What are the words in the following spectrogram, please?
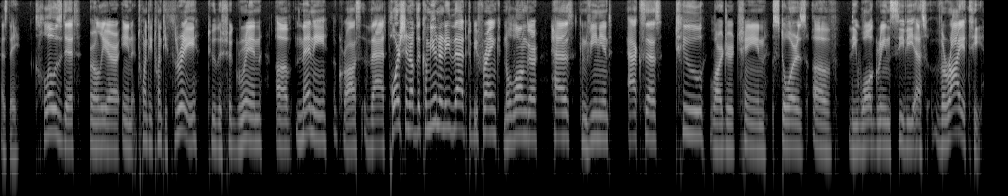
as they closed it earlier in 2023 to the chagrin of many across that portion of the community that, to be frank, no longer has convenient access to larger chain stores of the Walgreens CVS variety.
